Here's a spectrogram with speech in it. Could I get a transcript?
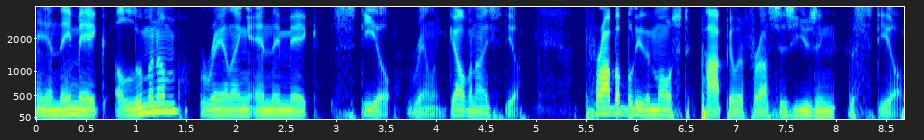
and they make aluminum railing and they make steel railing, galvanized steel. Probably the most popular for us is using the steel,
